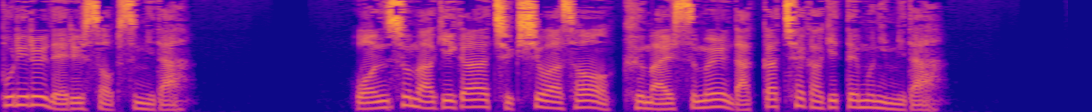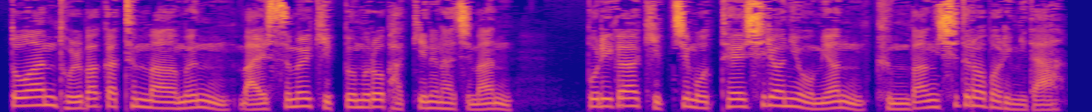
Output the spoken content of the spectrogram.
뿌리를 내릴 수 없습니다. 원수 마귀가 즉시 와서 그 말씀을 낚아채 가기 때문입니다. 또한 돌박 같은 마음은 말씀을 기쁨으로 받기는 하지만 뿌리가 깊지 못해 시련이 오면 금방 시들어 버립니다.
